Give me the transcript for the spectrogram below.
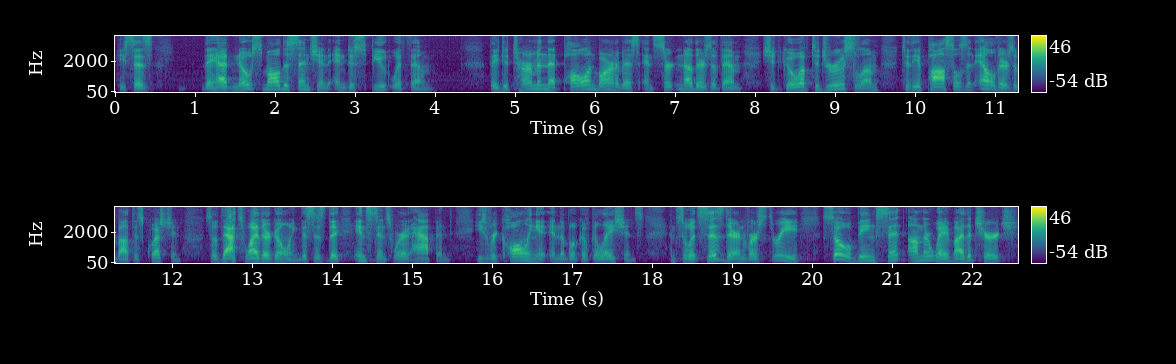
He says, they had no small dissension and dispute with them. They determined that Paul and Barnabas and certain others of them should go up to Jerusalem to the apostles and elders about this question. So that's why they're going. This is the instance where it happened. He's recalling it in the book of Galatians. And so it says there in verse 3 So, being sent on their way by the church,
